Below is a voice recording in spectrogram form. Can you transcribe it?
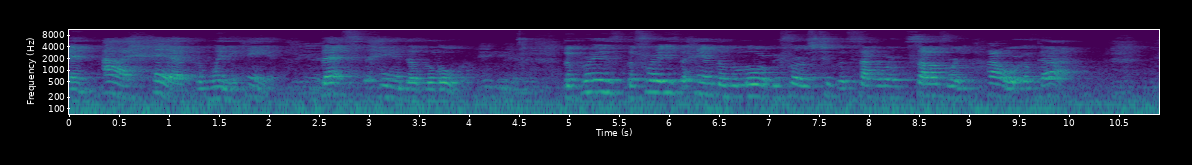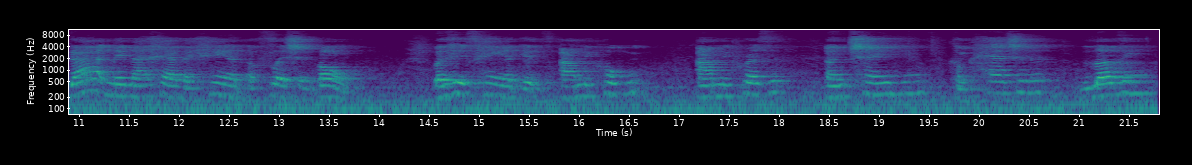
and I have the winning hand. That's the hand of the Lord. Amen. The phrase, the phrase, the hand of the Lord refers to the sovereign, sovereign power of God. God may not have a hand of flesh and bone, but his hand is omnipotent, omnipresent, unchanging, compassionate, loving,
